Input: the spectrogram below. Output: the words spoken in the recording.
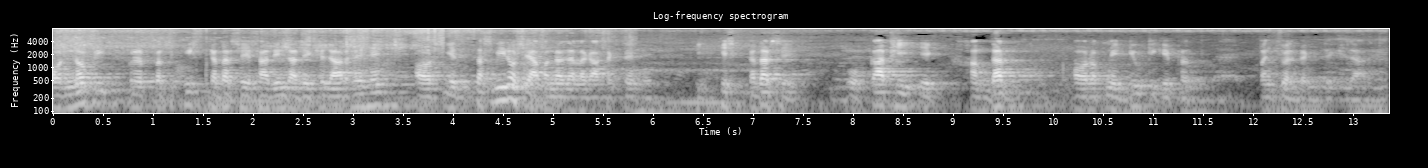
और नौकरी प्रति किस कदर से शादिंदा देखे जा रहे हैं और ये तस्वीरों से आप अंदाज़ा लगा सकते हैं कि किस कदर से वो काफ़ी एक हमदर्द और अपनी ड्यूटी के प्रति पंचुअल व्यक्ति देखे जा रहे हैं।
